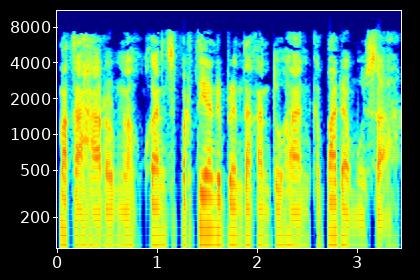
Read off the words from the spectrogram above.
maka Harun melakukan seperti yang diperintahkan Tuhan kepada Musa.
